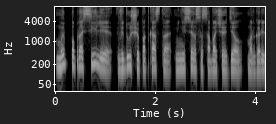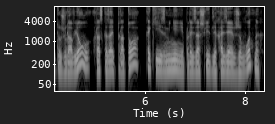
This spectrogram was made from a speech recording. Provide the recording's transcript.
Мы попросили ведущую подкаста Министерства собачьих дел Маргариту Журавлеву рассказать про то, какие изменения произошли для хозяев животных,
